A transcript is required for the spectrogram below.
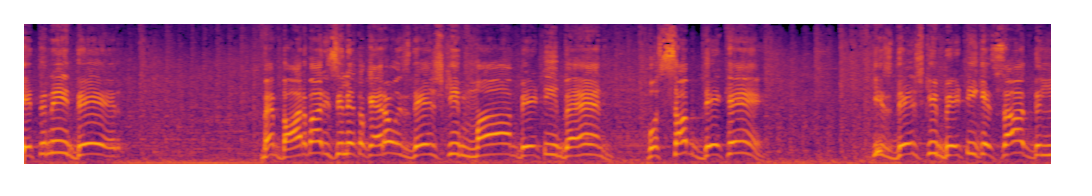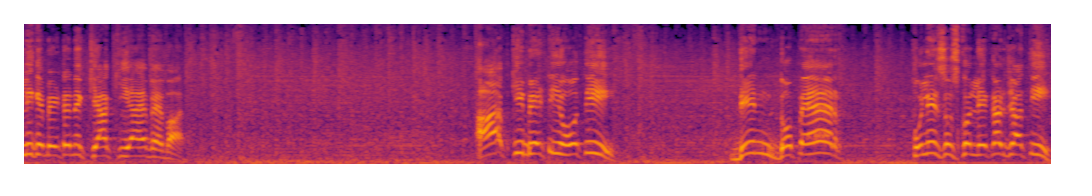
इतनी देर, मैं बार बार इसीलिए तो कह रहा हूँ, इस देश की माँ, बेटी, बहन, वो सब देखें कि इस देश की बेटी के साथ दिल्ली के बेटे ने क्या किया है व्यवहार। आपकी बेटी होती। दिन दोपहर पुलिस उसको लेकर जाती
